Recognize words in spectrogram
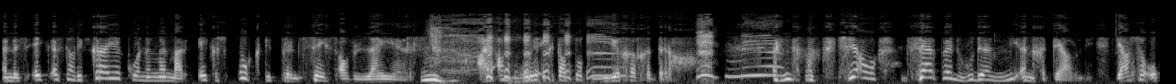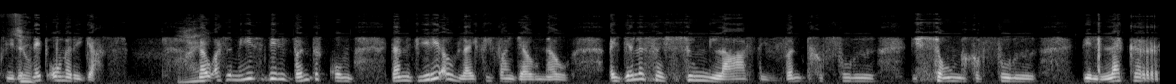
En dis ek is nou die krye koningin, maar ek is ook die prinses of leiers. Ai, amore, ek het al tot 9 gedra. Nee. En, ja, serpe en hoede nie ingetel nie. Jasse ook nie, dit Jo. net onder die jas. Ai, Nou as 'n mens deur die winter kom, dan het hierdie ou lyfie van jou nou 'n hele seisoen laas die wind gevoel, die son gevoel, die lekker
